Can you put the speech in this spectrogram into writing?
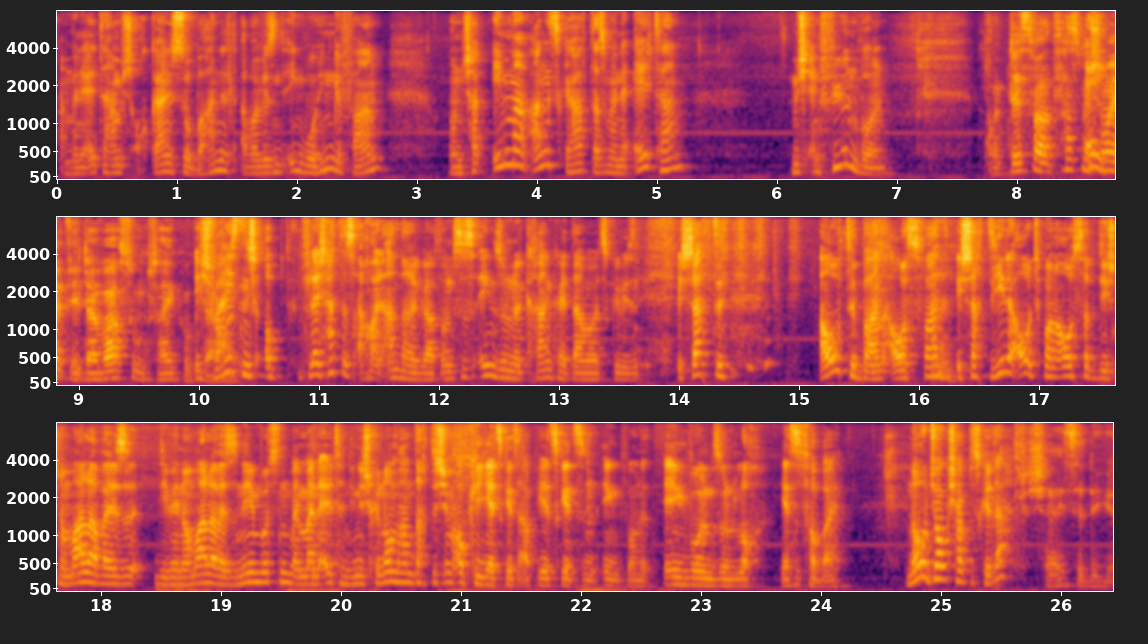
Aber meine Eltern haben mich auch gar nicht so behandelt, aber wir sind irgendwo hingefahren und ich habe immer Angst gehabt, dass meine Eltern mich entführen wollen. Und das, war, das hast du mir Ey. schon mal erzählt, da warst du ein Psycho. Ich damals. weiß nicht, ob. Vielleicht hat das auch ein anderer gehabt und es ist irgend so eine Krankheit damals gewesen. Ich dachte, Autobahnausfahrt, ich dachte, jede Autobahnausfahrt, die ich normalerweise, die wir normalerweise nehmen mussten, wenn meine Eltern die nicht genommen haben, dachte ich immer, okay, jetzt geht's ab, jetzt geht's in irgendwo, irgendwo in so ein Loch, jetzt ist vorbei. No joke, ich habe das gedacht. Scheiße, Digga.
